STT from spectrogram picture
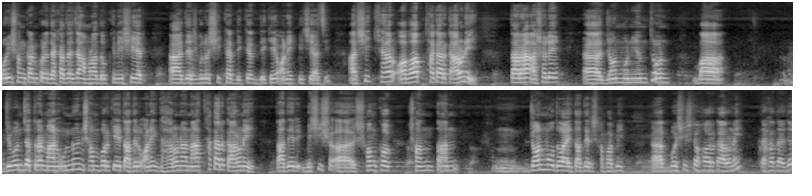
পরিসংখ্যান করে দেখা যায় যে আমরা দক্ষিণ এশিয়ার দেশগুলো শিক্ষার দিকের দিকে অনেক পিছিয়ে আছি। আর শিক্ষার অভাব থাকার কারণেই তারা আসলে জন্ম নিয়ন্ত্রণ বা জীবনযাত্রার মান উন্নয়ন সম্পর্কে তাদের অনেক ধারণা না থাকার কারণে তাদের বেশি সংখ্যক সন্তান জন্ম দেওয়ায় তাদের স্বাভাবিক বৈশিষ্ট্য হওয়ার কারণে দেখা যায় যে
